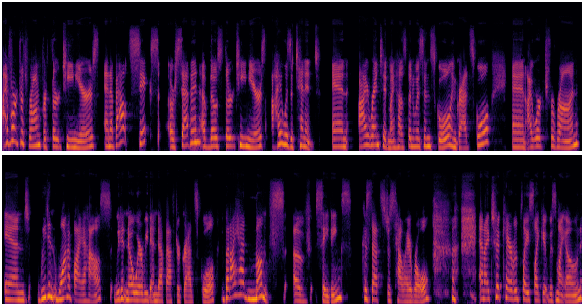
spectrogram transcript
I've worked with Ron for 13 years. And about six or seven of those 13 years, I was a tenant. And I rented. My husband was in school, in grad school, and I worked for Ron. And we didn't want to buy a house. We didn't know where we'd end up after grad school. But I had months of savings because that's just how I roll. and I took care of the place like it was my own.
